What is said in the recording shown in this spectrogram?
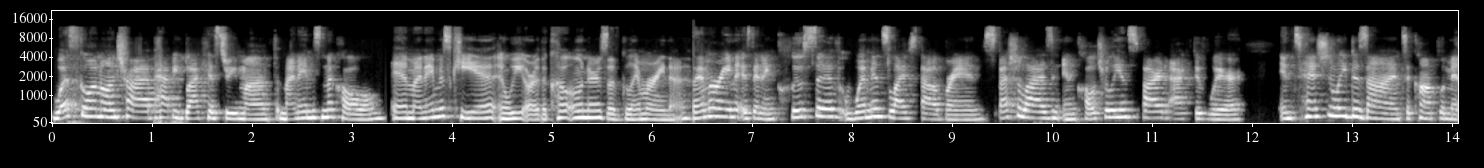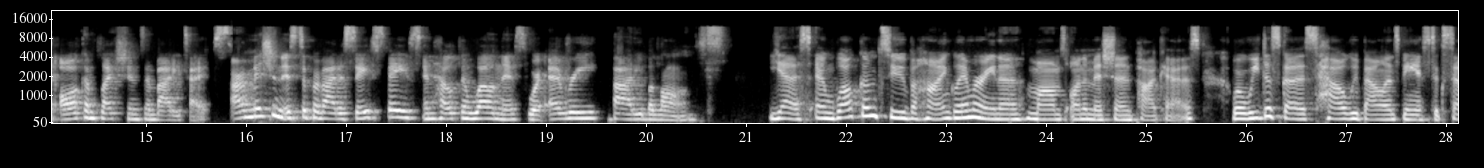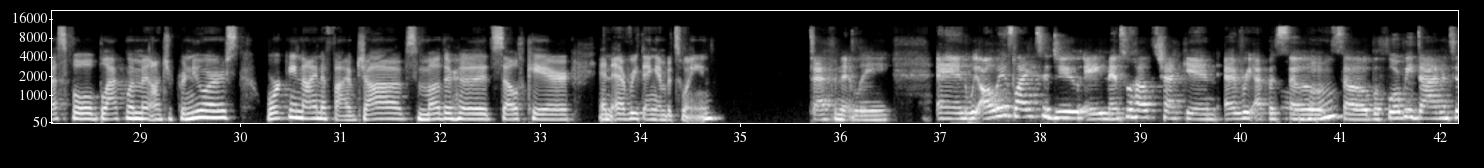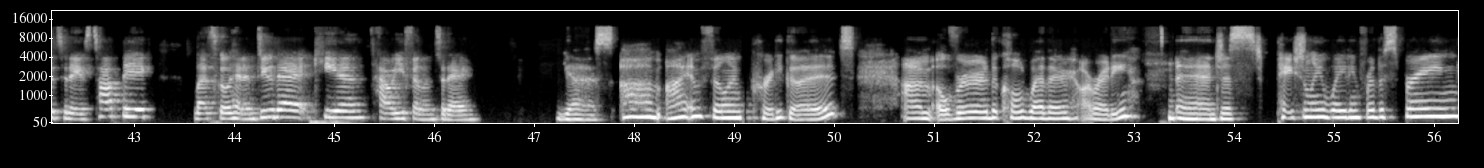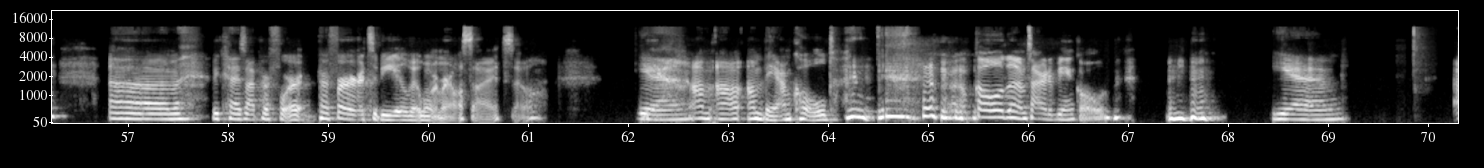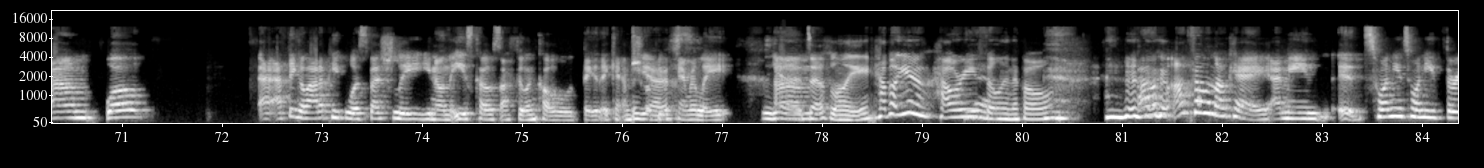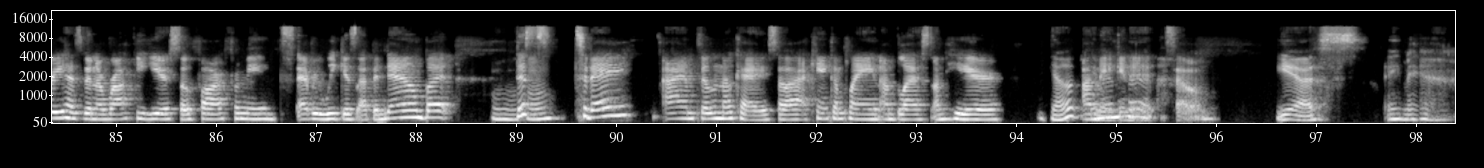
What's going on, Tribe? Happy Black History Month. My name is Nicole. And my name is Kia, and we are the co owners of Glamourina. Glamourina is an inclusive women's lifestyle brand specializing in culturally inspired activewear intentionally designed to complement all complexions and body types. Our mission is to provide a safe space in health and wellness where every body belongs. Yes, and welcome to Behind Glamourina Moms on a Mission podcast, where we discuss how we balance being successful Black women entrepreneurs, working nine to five jobs, motherhood, self care, and everything in between. Definitely. And we always like to do a mental health check in every episode. Mhm. So before we dive into today's topic, let's go ahead and do that. Kia, how are you feeling today? Yes, um, I am feeling pretty good. I'm over the cold weather already and just patiently waiting for the spring um, because I prefer prefer it to be a little bit warmer outside. So yeah, I'm I'm, there. I'm cold. I'm cold and I'm tired of being cold. Yeah. Um, well, I I think a lot of people, especially you know on the East Coast, are feeling cold. They, they can. I'm sure Yes. people can relate. yeah, Um, definitely. How about you? How are you yeah. feeling, Nicole? I'm, I'm feeling okay. I mean, it, 2023 has been a rocky year so far for me. It's- every week is up and down, but this Mhm. today I am feeling okay. So I can't complain. I'm blessed. I'm here. Yep, I'm amen making it. So Yes. Amen.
